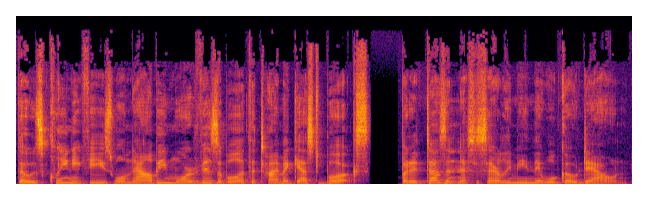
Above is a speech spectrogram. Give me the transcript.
Those cleaning fees will now be more visible at the time a guest books, but it doesn't necessarily mean they will go down.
